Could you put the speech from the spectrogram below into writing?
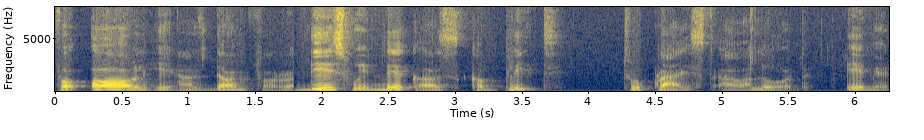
for all He has done for us. This will make us complete through Christ our Lord. Amen.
